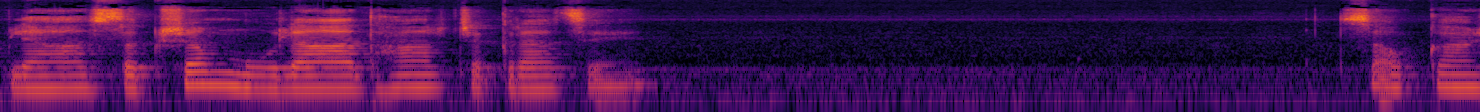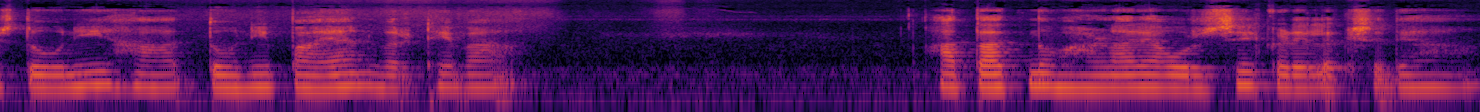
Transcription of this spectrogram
आपल्या सक्षम मूलाधार चक्राचे. सावकाश दोन्ही हात दोन्ही पायांवर ठेवा. हातातनं वाहणाऱ्या ऊर्जेकडे लक्ष द्या.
